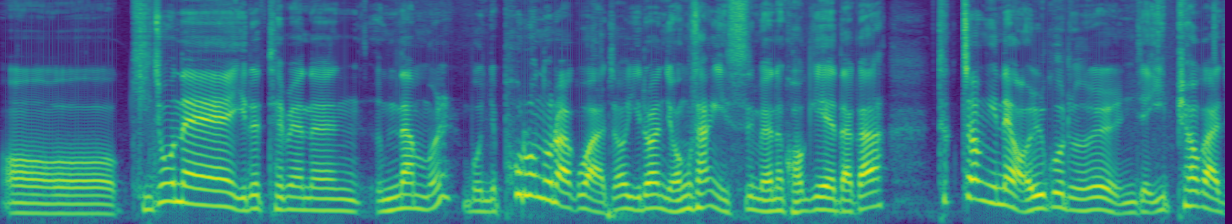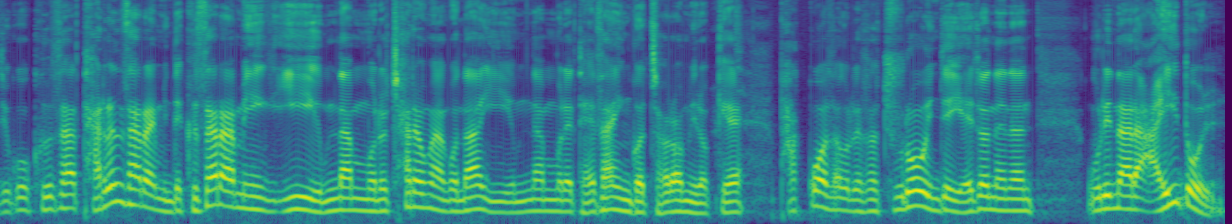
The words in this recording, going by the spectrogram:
어 기존에 이를테면은 음란물 뭐 이제 포르노라고 하죠. 이런 영상이 있으면은 거기에다가 특정인의 얼굴을 이제 입혀가지고 그 사 다른 사람인데 그 사람이 이 음란물을 촬영하거나 이 음란물의 대상인 것처럼 이렇게 바꿔서 그래서 주로 이제 예전에는 우리나라 아이돌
